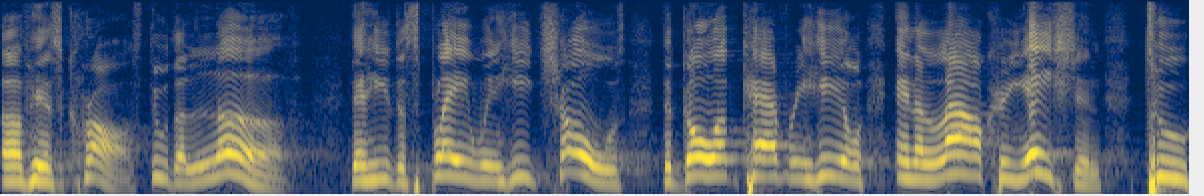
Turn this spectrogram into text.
of his cross, through the love that he displayed when he chose to go up Calvary Hill and allow creation to,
